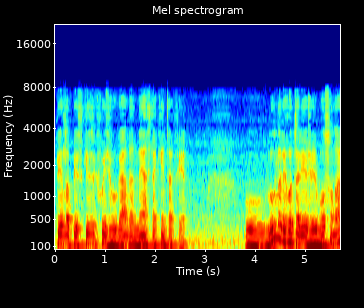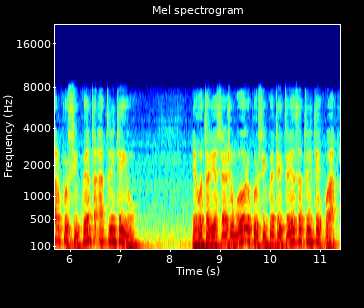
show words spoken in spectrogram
pela pesquisa que foi divulgada nesta quinta-feira. O Lula derrotaria Jair Bolsonaro por 50 a 31. Derrotaria Sérgio Moro por 53 a 34.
